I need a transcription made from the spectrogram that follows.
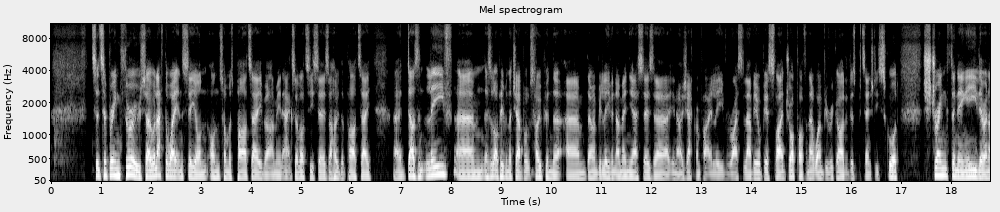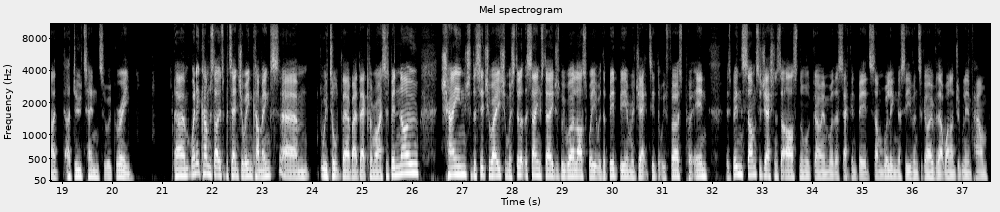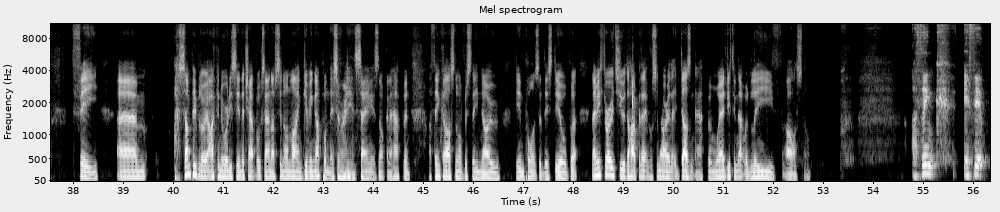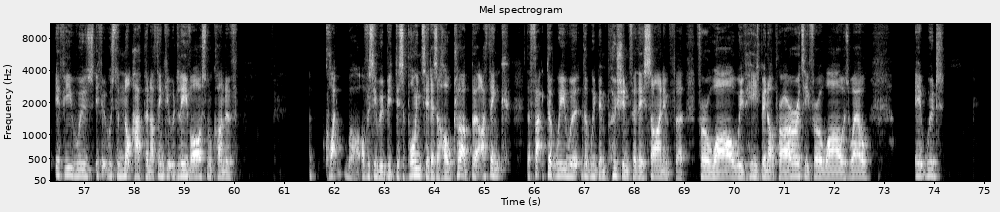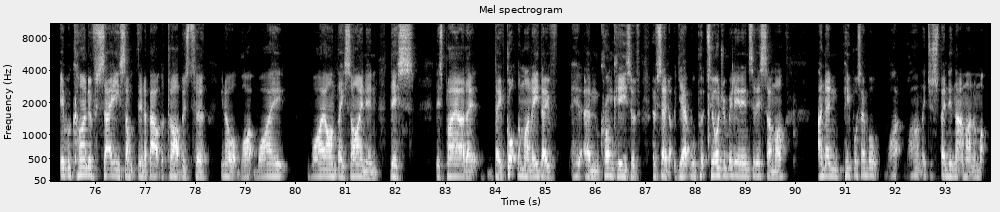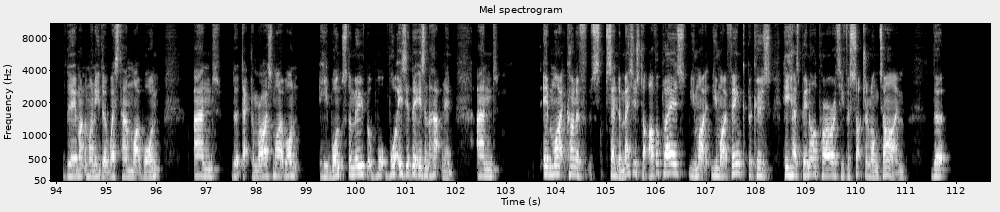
to, to bring through. So we'll have to wait and see on on Thomas Partey. But I mean, Axelotti says, I hope that Partey uh, doesn't leave. Um, there's a lot of people in the chat box hoping that um, they won't be leaving. Amenya says, uh, you know, Xhaka and Partey leave, Rice Lavia will be a slight drop off, and that won't be regarded as potentially squad strengthening either. And I, I do tend to agree. Um, when it comes though to potential incomings, um, we talked there about Declan Rice. There's been no change to the situation. We're still at the same stage as we were last week with the bid being rejected that we first put in. There's been some suggestions that Arsenal will go in with a second bid, some willingness even to go over that 100 million pound fee. Um, some people are, I can already see in the chat box and I've seen online giving up on this already and saying it's not going to happen. I think Arsenal obviously know the importance of this deal, but let me throw to you the hypothetical scenario that it doesn't happen. Where do you think that would leave Arsenal? I think if it if he was if it was to not happen, I think it would leave Arsenal kind of quite well. Obviously, we'd be disappointed as a whole club, but I think the fact that we were that we've been pushing for this signing for for a while, we've he's been our priority for a while as well. It would it would kind of say something about the club as to you know why why why aren't they signing this this player. They they've got the money. They've um, Kroenkes have have said, yeah, we'll put 200 million into this summer, and then people saying, well, why why aren't they just spending that amount of mo- the amount of money that West Ham might want, and that Declan Rice might want? He wants the move, but what what is it that isn't happening? And it might kind of send a message to other players. You might you might think because he has been our priority for such a long time that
